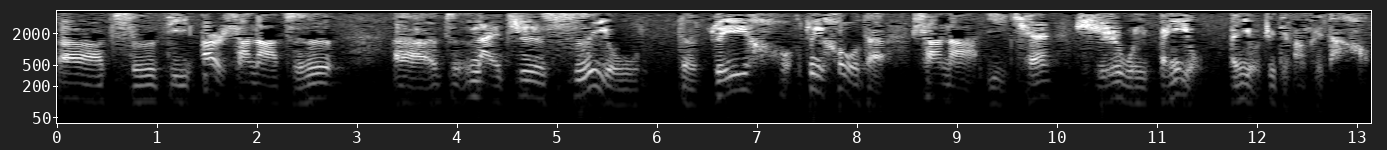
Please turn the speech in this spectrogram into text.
啊此第二刹那之啊乃至死有的最后最后的刹那以前，实为本有。本有这地方可以打好。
